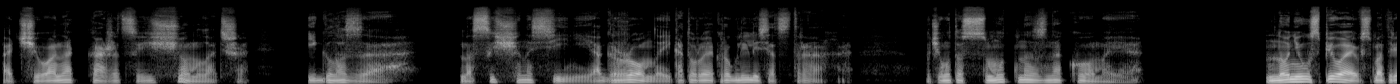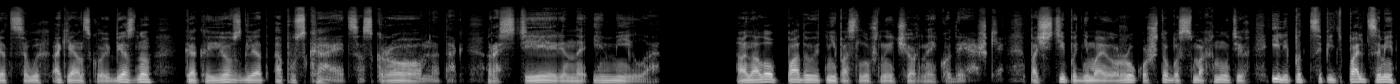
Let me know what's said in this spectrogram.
отчего она кажется еще младше. И глаза, насыщенно синие, огромные, которые округлились от страха, почему-то смутно знакомые. Но не успеваю всмотреться в их океанскую бездну, как ее взгляд опускается, скромно так, растерянно и мило — а на лоб падают непослушные черные кудряшки. Почти поднимаю руку, чтобы смахнуть их или подцепить пальцами,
